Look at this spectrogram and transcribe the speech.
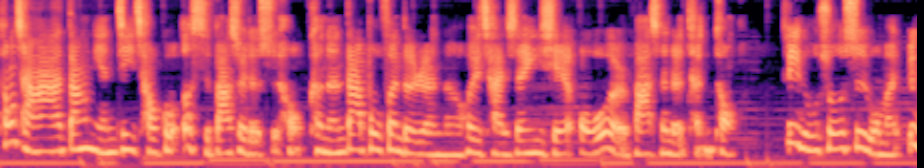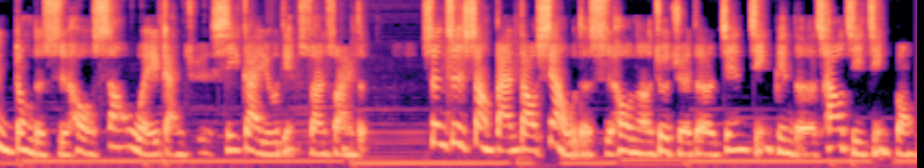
通常啊，当年纪超过二十八岁的时候，可能大部分的人呢会产生一些偶尔发生的疼痛，例如说是我们运动的时候稍微感觉膝盖有点酸酸的，甚至上班到下午的时候呢，就觉得肩颈变得超级紧绷，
